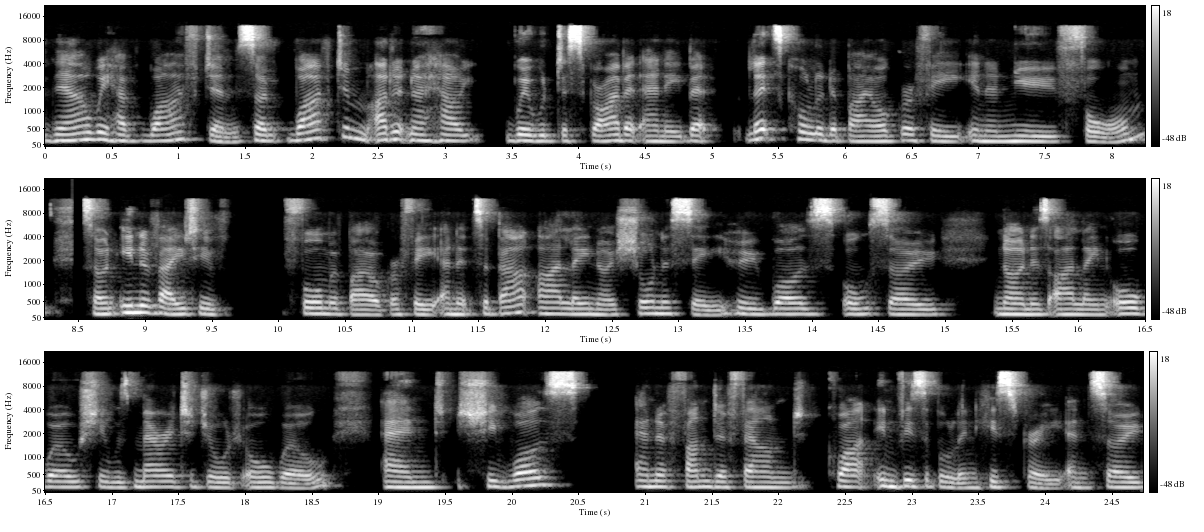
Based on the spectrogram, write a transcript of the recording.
now we have wifedom. So, wifedom, I don't know how we would describe it, Annie, but let's call it a biography in a new form. So, an innovative form of biography. And it's about Eileen O'Shaughnessy, who was also known as Eileen Orwell. She was married to George Orwell, and she was Anna Funder found quite invisible in history. And so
